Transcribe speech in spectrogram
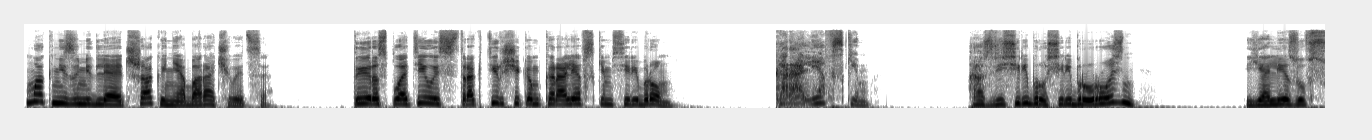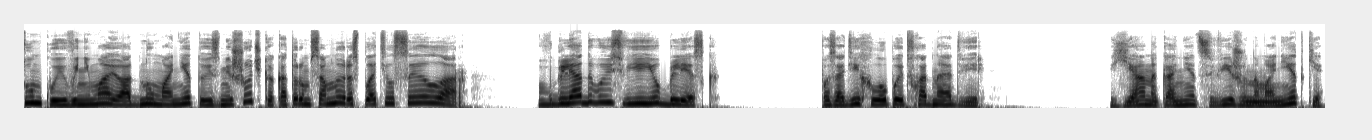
Мак не замедляет шаг и не оборачивается. «Ты расплатилась с трактирщиком королевским серебром». «Королевским? Разве серебро серебру рознь?» Я лезу в сумку и вынимаю одну монету из мешочка, которым со мной расплатился Элар. Вглядываюсь в ее блеск. Позади хлопает входная дверь. Я, наконец, вижу на монетке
